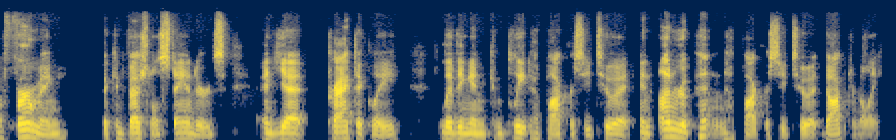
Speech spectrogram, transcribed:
affirming the confessional standards and yet practically living in complete hypocrisy to it and unrepentant hypocrisy to it doctrinally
